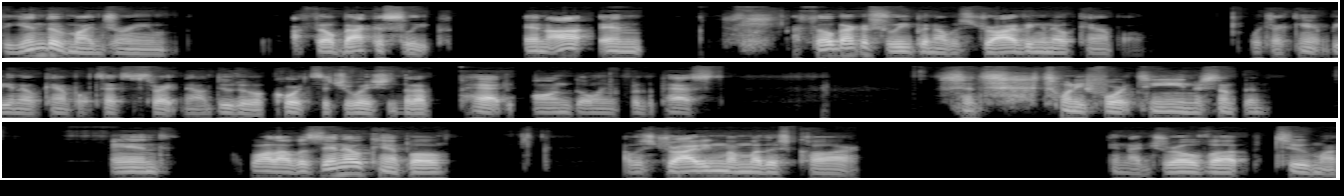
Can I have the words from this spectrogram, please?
the end of my dream, I fell back asleep. And I, and I fell back asleep and I was driving in El Campo, which I can't be in El Campo, Texas right now due to a court situation that I've had ongoing for the past since 2014 or something. And while I was in El Campo, I was driving my mother's car and I drove up to my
